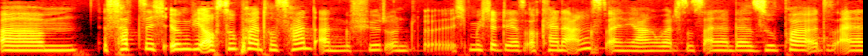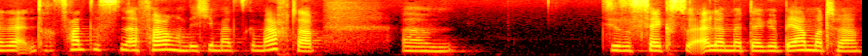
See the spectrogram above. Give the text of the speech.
Ähm, es hat sich irgendwie auch super interessant angefühlt und äh, ich möchte dir jetzt auch keine Angst einjagen, weil das ist einer der super, das ist einer der interessantesten Erfahrungen, die ich jemals gemacht habe. Ähm, dieses Sexuelle mit der Gebärmutter.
